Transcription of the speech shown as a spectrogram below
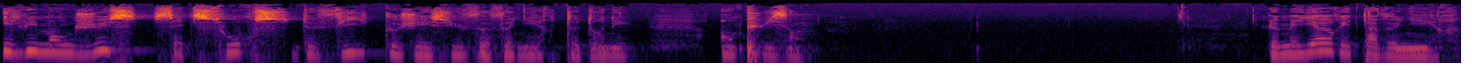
Il lui manque juste cette source de vie que Jésus veut venir te donner en puisant. Le meilleur est à venir.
